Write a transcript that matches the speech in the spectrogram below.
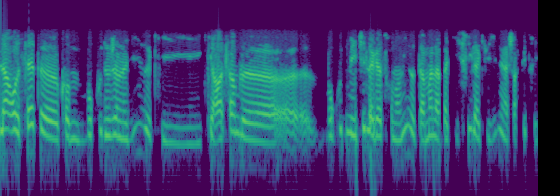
la recette, euh, comme beaucoup de gens le disent, qui, qui rassemble beaucoup de métiers de la gastronomie, notamment la pâtisserie, la cuisine et la charcuterie.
